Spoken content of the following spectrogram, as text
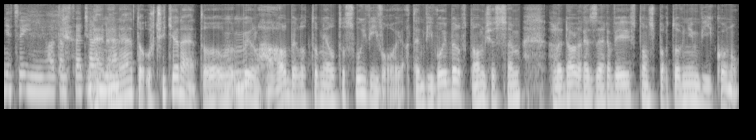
něco jiného, tam jste začal Ne, ne, ne, to určitě ne, to mm-hmm. byl lhal, bylo to, mělo to svůj vývoj a ten vývoj byl v tom, že jsem hledal rezervy v tom sportovním výkonu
